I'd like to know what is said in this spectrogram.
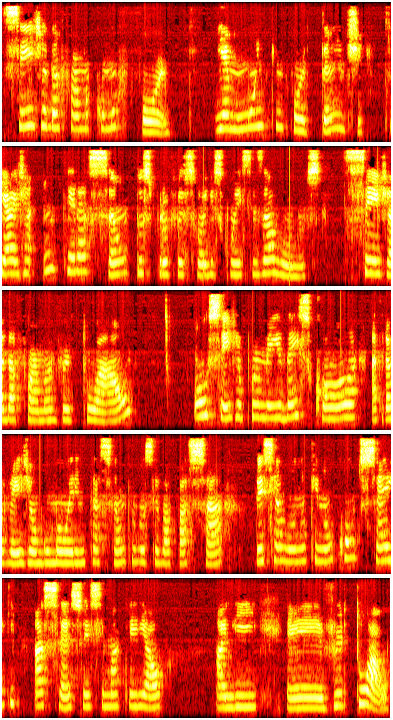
seja da forma como for. E é muito importante que haja interação dos professores com esses alunos seja da forma virtual ou seja por meio da escola, através de alguma orientação que você vai passar para esse aluno que não consegue acesso a esse material ali é, virtual.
